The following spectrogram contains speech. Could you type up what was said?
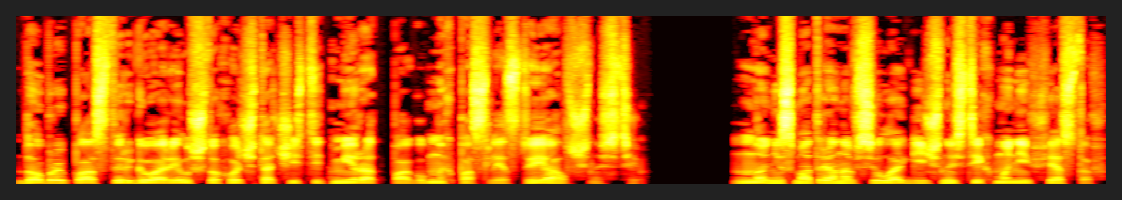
Добрый пастырь говорил, что хочет очистить мир от пагубных последствий алчности. Но, несмотря на всю логичность их манифестов,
